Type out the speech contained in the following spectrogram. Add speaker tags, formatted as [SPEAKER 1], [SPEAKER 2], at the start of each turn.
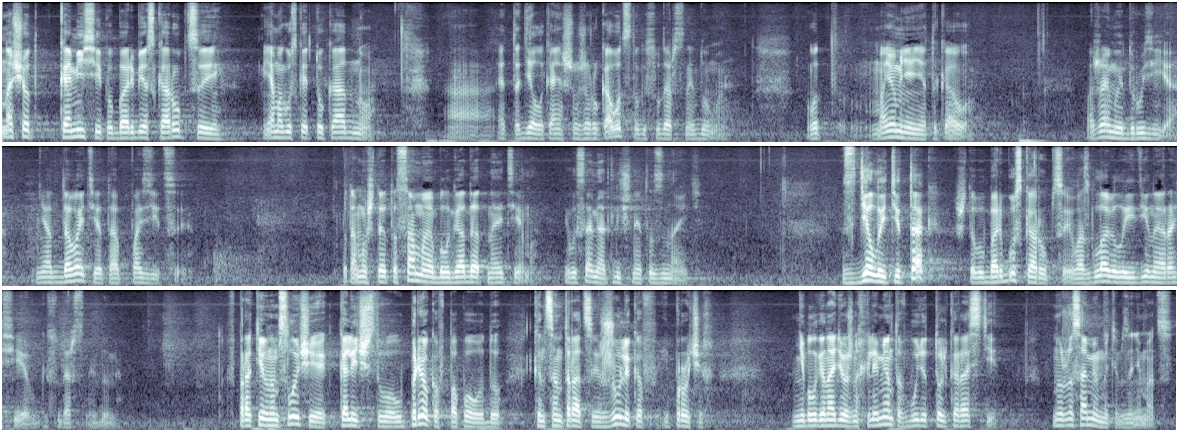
[SPEAKER 1] Ну, насчет комиссии по борьбе с коррупцией я могу сказать только одно. А, это дело, конечно же, руководства Государственной Думы. Вот мое мнение таково. Уважаемые друзья, не отдавайте это оппозиции, потому что это самая благодатная тема, и вы сами отлично это знаете. Сделайте так, чтобы борьбу с коррупцией возглавила Единая Россия в Государственной Думе. Противном случае количество упреков по поводу концентрации жуликов и прочих неблагонадежных элементов будет только расти. Нужно самим этим заниматься.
